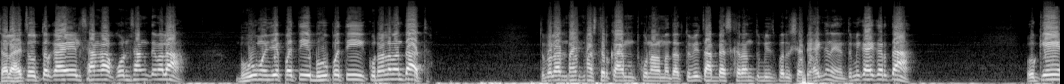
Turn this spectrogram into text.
चला ह्याचं उत्तर काय येईल सांगा? कोण सांगते मला? भू म्हणजे पती भूपती कुणाला म्हणतात? तुम्हाला माहीत मास्तर काय कुणाला म्हणतात? तुम्हीच अभ्यास करा तुम्हीच परीक्षा द्या आहे की नाही? तुम्ही काय करता? ओके?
